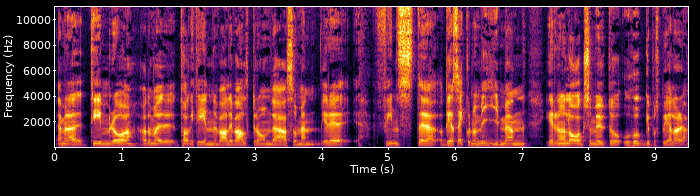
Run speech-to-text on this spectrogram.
jag menar Timrå, ja, de har tagit in Valle Valtrom där, alltså, men är det, finns det, dels ekonomi, men är det någon lag som är ute och, och hugger på spelare?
